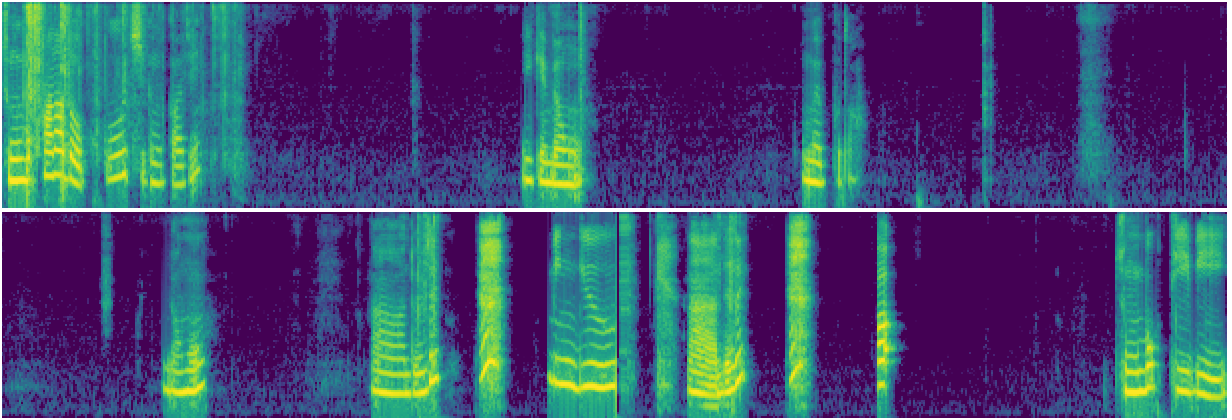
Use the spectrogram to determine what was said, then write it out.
중복 하나도 없고 지금까지? 이게 명호 너무 예쁘다. 명호? 하나 둘셋. 민규. 하나 둘셋. 아 중복 TV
